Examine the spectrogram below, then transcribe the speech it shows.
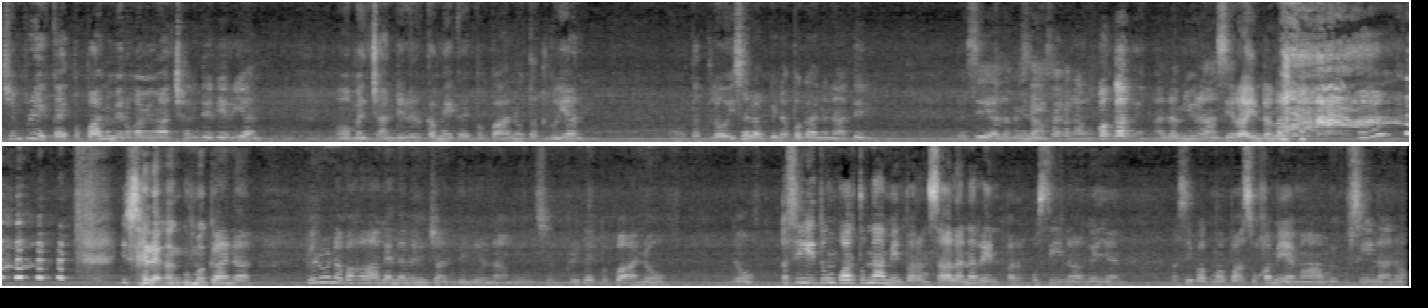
Siyempre, kahit pa paano, meron kami mga chandelier yan. O, may chandelier kami, kahit pa paano, tatlo yan. O, tatlo. Isa lang pinapagana natin. Kasi alam nyo kasi na, isa lang ang pagkat. alam nyo na, sirain dalawa. Isa lang ang gumagana. Pero napakaganda na yung chandelier namin. Siyempre, kahit pa paano. No. Kasi itong kwarto namin, parang sala na rin, parang kusina, ganyan. Kasi pag mapasok kami, ay mga amoy kusina, no?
